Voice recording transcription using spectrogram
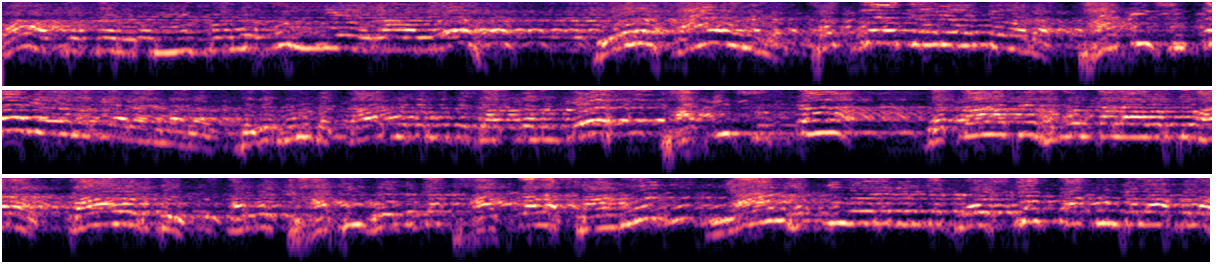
पाप करती कोण पुण्य राव? हे काय म्हणाला? सगळं प्यारे देवाला. सुद्धा देवाला प्यारा आहे मला. जगद्गुरु दत्तात्रय प्रभूचं शास्त्र म्हणते खाटीक सुद्धा दत्तात्रय भगवंताला आवडते महाराज. का आवडते? अरे ते खाटीक त्या खाटकाला सांगून ज्ञान भक्ती वगैरे त्याच्या डोसक्यात टाकून त्याला आपला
